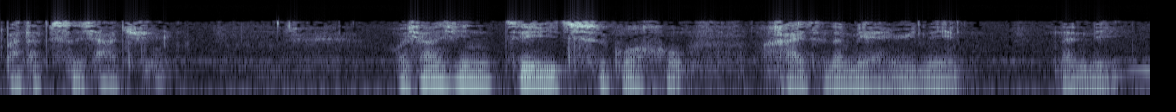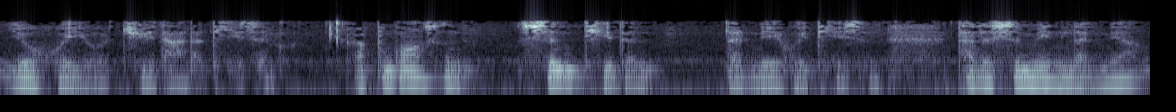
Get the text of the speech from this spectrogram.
把它吃下去。我相信这一次过后，孩子的免疫力。能力又会有巨大的提升啊！不光是身体的能力会提升，他的生命能量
